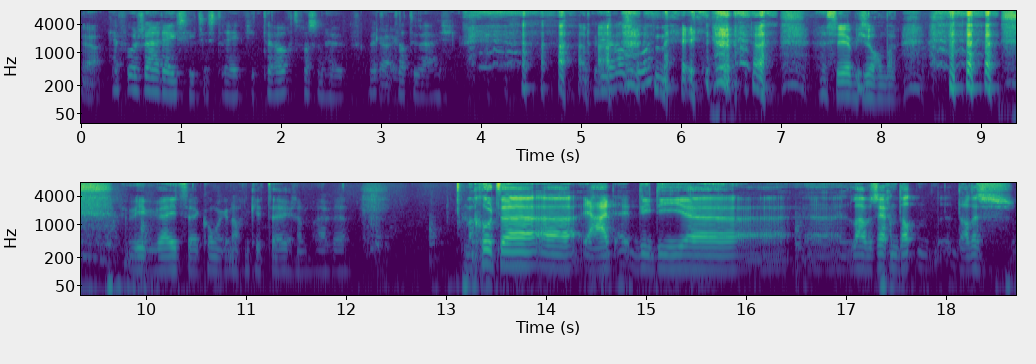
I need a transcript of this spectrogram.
Ja. En voor zijn racefiets een streepje ter hoogte van zijn heup. Met Kijk. een tatoeage. Heb je dat wel gehoord? Nee, zeer bijzonder. wie weet eh, kom ik er nog een keer tegen. Maar, eh, maar goed, eh, ja, die, die laten we zeggen, dat, dat is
